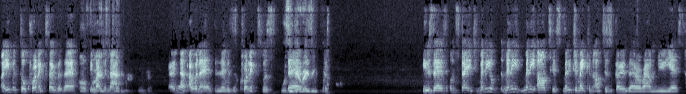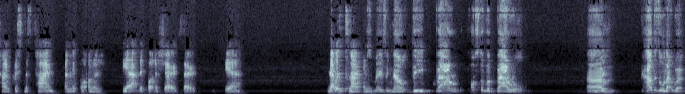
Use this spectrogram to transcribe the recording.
I even saw Chronixx over there. Oh, Imagine that. Okay. I went- ahead and there was a Chronixx was. Was he there raising? He was there on stage. Many of many many artists, many Jamaican artists go there around New Year's time, Christmas time, and they put on a yeah, they put on a show. So yeah, that was nice. It's amazing. Now the barrel, the cost of a barrel. Um, how does all that work?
